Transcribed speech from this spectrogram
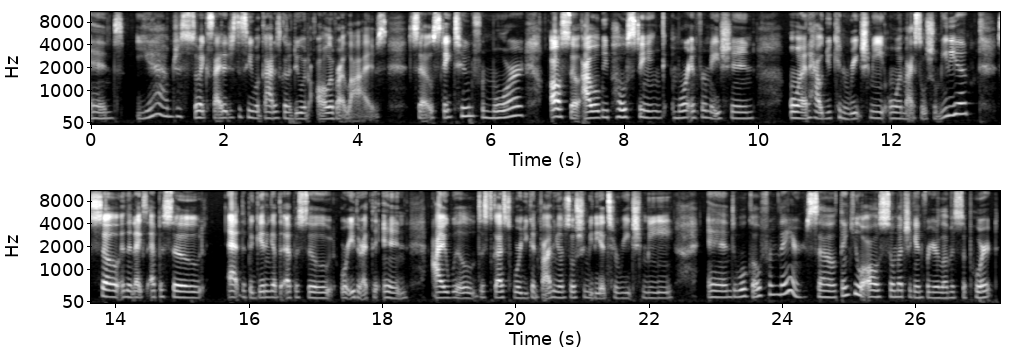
And yeah, I'm just so excited just to see what God is going to do in all of our lives. So stay tuned for more. Also, I will be posting more information on how you can reach me on my social media. So in the next episode, at the beginning of the episode or either at the end, I will discuss where you can find me on social media to reach me and we'll go from there. So, thank you all so much again for your love and support,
